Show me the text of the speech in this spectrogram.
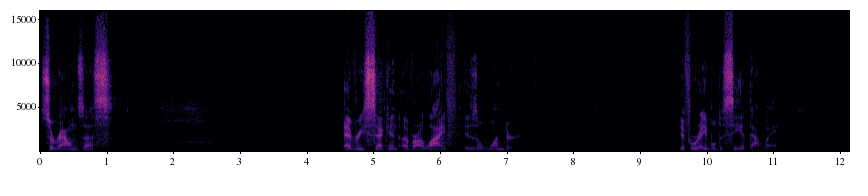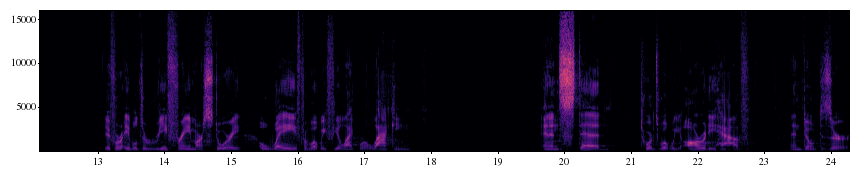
surrounds us. Every second of our life is a wonder if we're able to see it that way. If we're able to reframe our story away from what we feel like we're lacking and instead towards what we already have and don't deserve.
